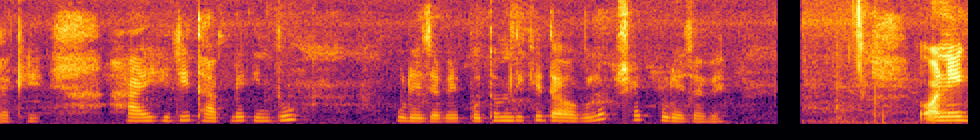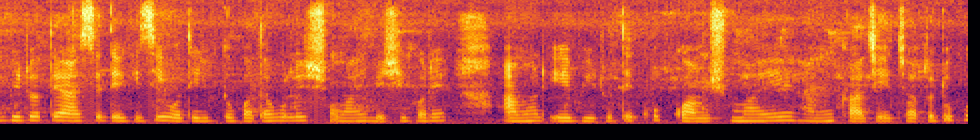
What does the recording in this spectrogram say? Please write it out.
থাকে। হাই হিটি থাকলে কিন্তু পুড়ে যাবে। প্রথম দিকে দেওয়াগুলো সব পুড়ে যাবে। অনেক ভিডিওতে আসে দেখেছি অতিরিক্ত কথা বলে সময় বেশি করে। আমার এই ভিডিওতে খুব কম সময়ে আমি কাজে যতটুকু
